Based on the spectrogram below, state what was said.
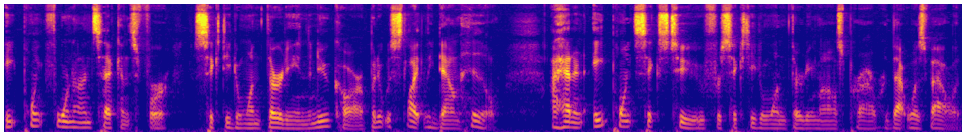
8.49 seconds for 60 to 130 in the new car, but it was slightly downhill. I had an 8.62 for 60 to 130 miles per hour. That was valid.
